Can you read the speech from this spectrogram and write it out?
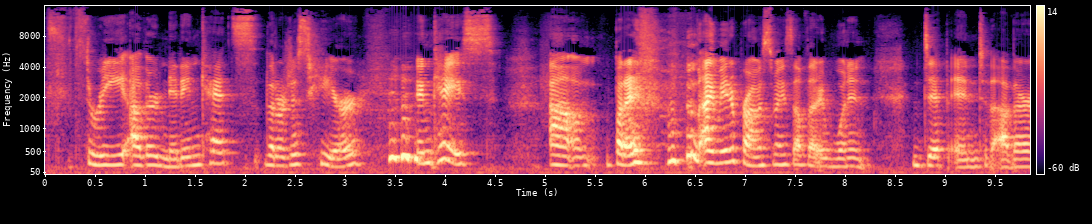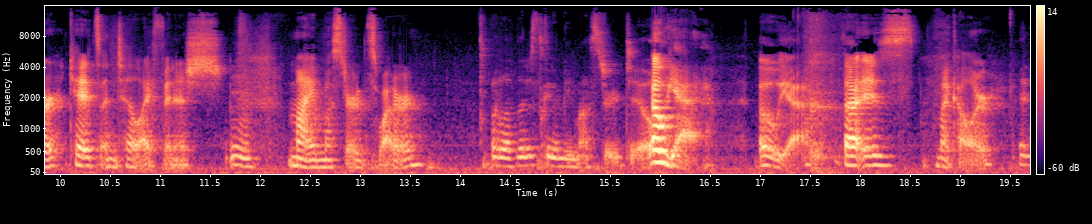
three other knitting kits that are just here in case. Um, but I I made a promise to myself that I wouldn't dip into the other kits until I finish Mm. my mustard sweater. I love that it's gonna be mustard too. Oh yeah, oh yeah, that is my color. it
